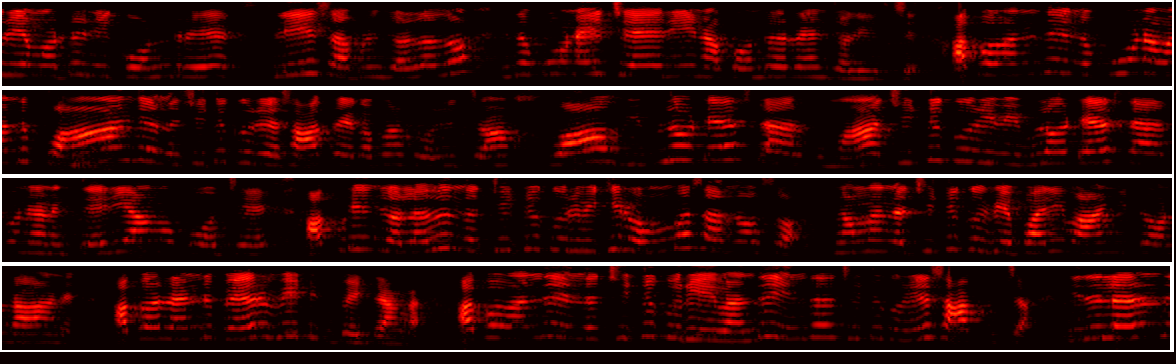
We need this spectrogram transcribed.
சிட்டுக்குருவியை மட்டும் நீ கொன்று ப்ளீஸ் அப்படின்னு சொல்லதும் இந்த பூனை சரி நான் கொண்டுடுறேன்னு சொல்லிடுச்சு அப்போ வந்து இந்த பூனை வந்து பாஞ்சு அந்த சிட்டுக்குருவியை சாப்பிட்டதுக்கப்புறம் சொல்லிச்சான் வா இவ்வளோ டேஸ்ட்டாக இருக்குமா? சிட்டுக்குருவி இவ்வளோ டேஸ்ட்டாக இருக்கும்னு எனக்கு தெரியாமல் போச்சு. அப்படின்னு சொல்லது இந்த சிட்டுக்குருவிக்கு ரொம்ப சந்தோஷம். நம்ம இந்த சிட்டுக்குருவியை பழி வாங்கிட்டோம்டான்னு. அப்போ ரெண்டு பேரும் வீட்டுக்கு போயிட்டாங்க. அப்போ வந்து இந்த சிட்டுக்குருவி வந்து இந்த சிட்டுக்குருவியை சாப்பிடுச்சா இதுல இருந்து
